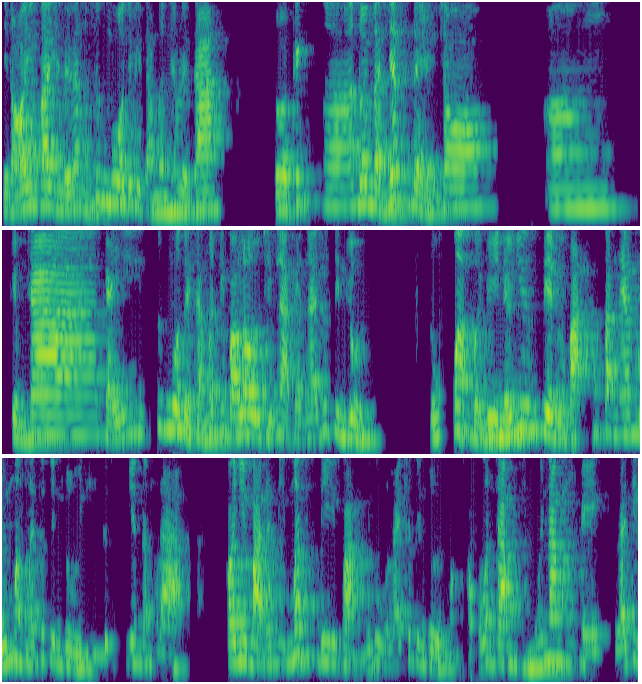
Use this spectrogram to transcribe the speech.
Thì đó chúng ta nhận thấy rằng sức mua sẽ bị giảm dần theo thời gian. Rồi cách uh, đơn giản nhất để cho uh, kiểm tra cái sức mua tài sản mất đi bao lâu chính là cái lãi suất tiền gửi đúng không ạ? Bởi vì nếu như tiền của bạn không tăng theo đúng bằng lãi suất tiền gửi thì tự nhiên rằng là coi như bạn đã bị mất đi khoảng ví dụ lãi suất tiền gửi khoảng 6 phần trăm thì mỗi năm cái giá trị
